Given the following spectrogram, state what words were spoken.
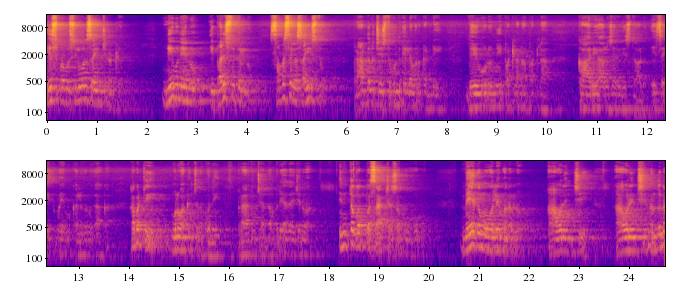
యేసు ప్రభు సిలువను సహించినట్లు నీవు నేను ఈ పరిస్థితుల్లో సమస్యలు సహిస్తూ ప్రార్థన చేస్తూ ముందుకెళ్ళామనకండి దేవుడు నీ పట్ల నా పట్ల కార్యాలు జరిగిస్తాడు. ఏసైకమయం కలుగును గాక. కాబట్టి మూలవాక్యం చదువుకొని ప్రార్థన చేద్దాం. ప్రియాదాయ ఇంత గొప్ప సాక్ష్య సమూహము. మేఘము వలె మనల్ని ఆవరించి ఆవరించినందున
